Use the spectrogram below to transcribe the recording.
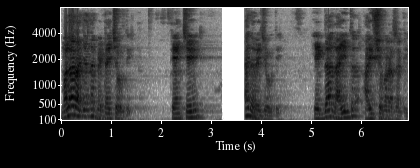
मला राजांना भेटायचे होते. त्यांचे काय धरायचे होते? एकदा नाही तर आयुष्यभरासाठी.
